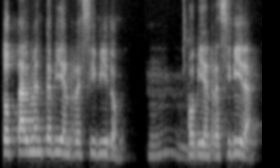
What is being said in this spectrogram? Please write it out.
totalmente bien recibido Mm. o bien recibida.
